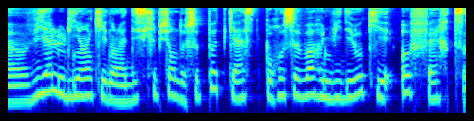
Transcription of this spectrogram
euh, via le lien qui est dans la description de ce podcast pour recevoir une vidéo qui est offerte.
